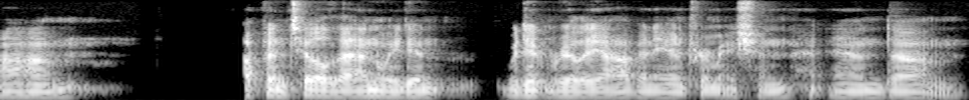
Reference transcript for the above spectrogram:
Um, up until then, we didn't we didn't really have any information, and um,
